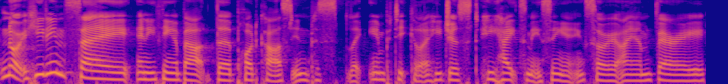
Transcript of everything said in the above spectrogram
No, he didn't say anything about the podcast in pers- like in particular. He just he hates me singing, so I am very.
